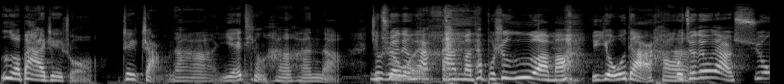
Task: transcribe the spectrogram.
恶霸这种，这长得啊也挺憨憨的。你确定他憨吗？他不是恶吗？有点憨，我觉得有点凶，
